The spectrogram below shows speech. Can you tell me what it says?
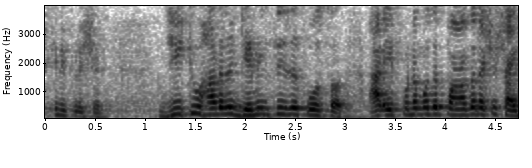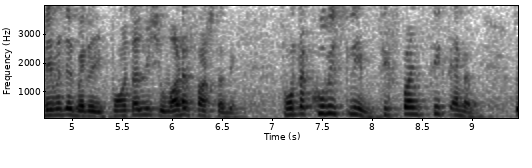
স্ক্রিন রিফ্রেশের জি টু হান্ড্রেডের গেমিং সিরিজের ফোর স্টার আর এই ফোনটার মধ্যে পাঁচ হাজার একশো ষাট এমএচের ব্যাটারি পঁয়তাল্লিশ ওয়ার্ডের ফাস্ট চার্জিং ফোনটা খুবই স্লিম সিক্স পয়েন্ট সিক্স এমএম তো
